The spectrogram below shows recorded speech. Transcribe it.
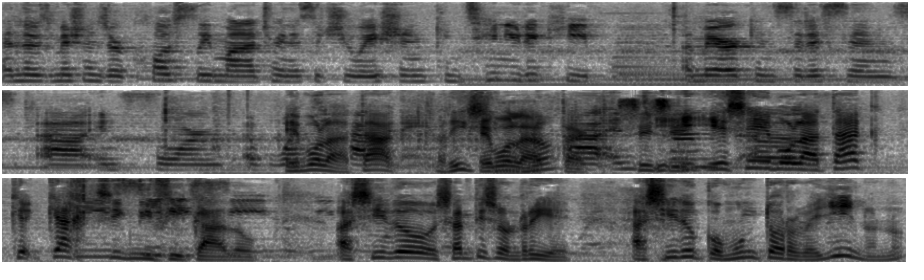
and those missions are closely monitoring the situation, continue to keep American citizens uh, informed of what's Ebola happening. Attack, clarísimo, Ebola ¿no? Attack, Uh, sí, sí. Y ese Ebola Attack, ¿qué, qué ha significado? CDC, Ha sido, Santi sonríe, ha sido como un torbellino, ¿no?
